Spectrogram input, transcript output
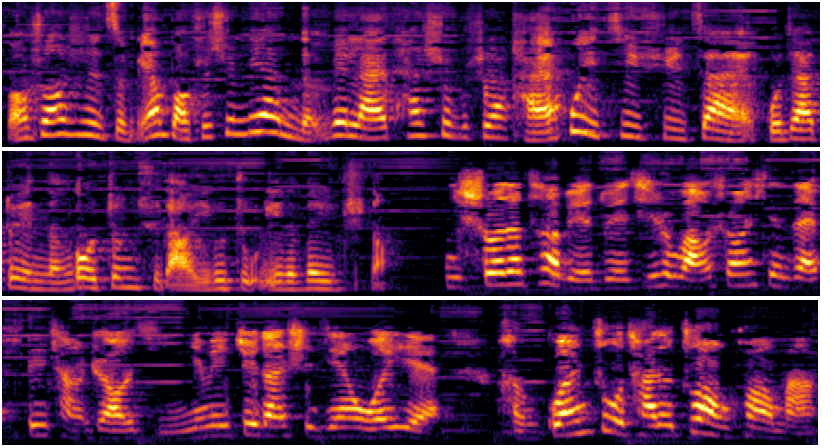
王霜是怎么样保持训练的？未来他是不是还会继续在国家队能够争取到一个主力的位置呢？你说的特别对，其实王霜现在非常着急，因为这段时间我也很关注她的状况嘛，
